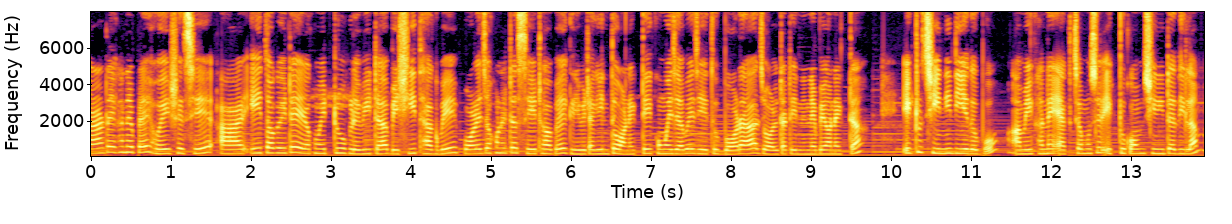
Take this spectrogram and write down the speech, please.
রান্নাটা এখানে প্রায় হয়ে এসেছে আর এই তরকারিটা এরকম একটু গ্রেভিটা বেশিই থাকবে, পরে যখন এটা সেট হবে, গ্রেভিটা কিন্তু অনেকটাই কমে যাবে, যেহেতু বড়া জলটা টেনে নেবে অনেকটা। একটু চিনি দিয়ে দেবো। আমি এখানে এক চামচের একটু কম চিনিটা দিলাম।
